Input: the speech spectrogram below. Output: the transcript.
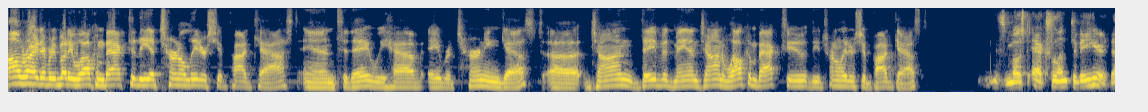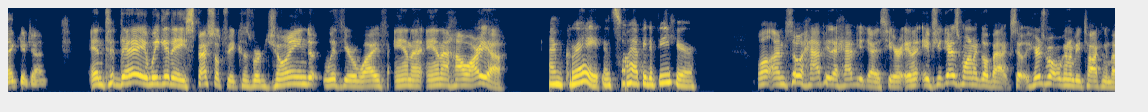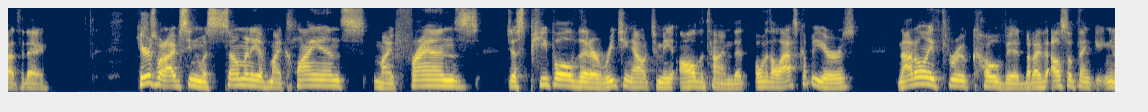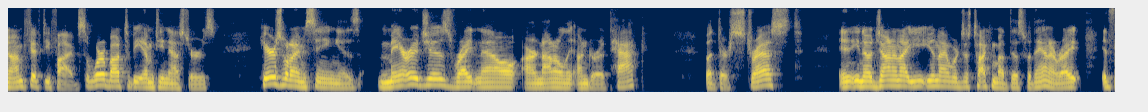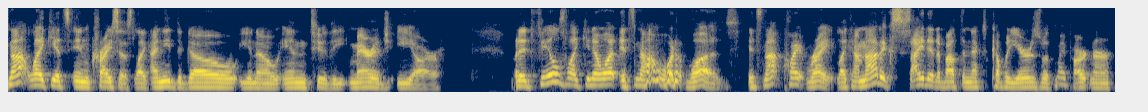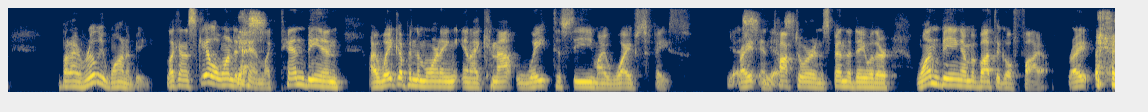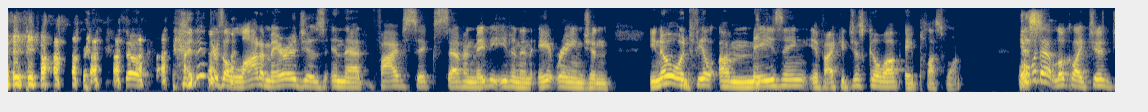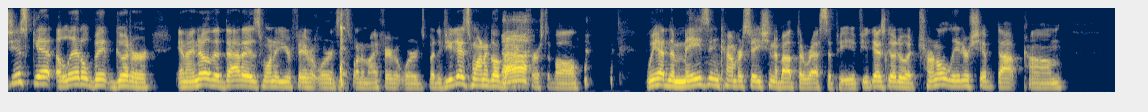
All right, everybody, welcome back to the Eternal Leadership Podcast. And today we have a returning guest, uh, John David Mann. John, welcome back to the Eternal Leadership Podcast. It's most excellent to be here. Thank you, John. And today we get a special treat because we're joined with your wife, Ana. Ana, how are you? I'm great and so happy to be here. Well, I'm so happy to have you guys here. And if you guys want to go back, so here's what we're going to be talking about today here's what I've seen with so many of my clients, my friends, just people that are reaching out to me all the time that over the last couple years, not only through COVID, but I also think, you know, I'm 55, so we're about to be empty nesters. Here's what I'm seeing is marriages right now are not only under attack, but they're stressed and you know john and i you, and i were just talking about this with anna right? It's not like it's in crisis like i need to go you know into the marriage er but it feels like you know what? It's not what it was. It's not quite right. Like i'm not excited about the next couple years with my partner but i really want to be. Like on a scale of 1 to yes. 10 like 10 being i wake up in the morning and i cannot wait to see my wife's face yes, right? And yes. talk to her and spend the day with her. One being, I'm about to go file, right? so I think there's a lot of marriages in that five, six, seven, maybe even an eight range. And you know, it would feel amazing if I could just go up a plus one. What would that look like? Just, just get a little bit gooder. And I know that that is one of your favorite words. It's one of my favorite words. But if you guys want to go back, ah. first of all, we had an amazing conversation about the recipe. If you guys go to eternalleadership.com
